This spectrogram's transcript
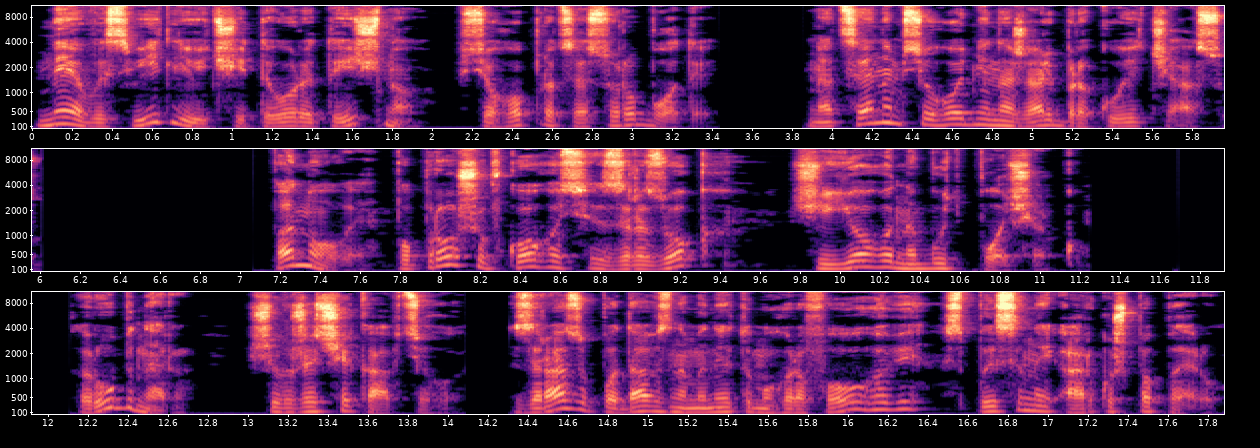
не висвітлюючи теоретично всього процесу роботи. На це нам сьогодні, на жаль, бракує часу. Панове, попрошу в когось зразок чи його небудь почерку. Рубнер, що вже чекав цього, зразу подав знаменитому графологові списаний аркуш паперу.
